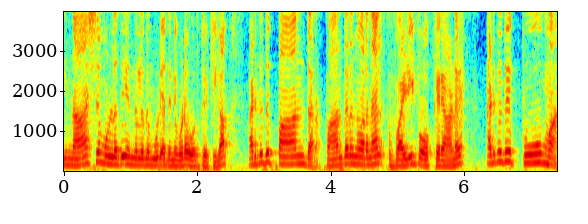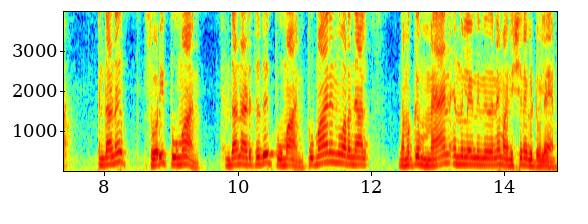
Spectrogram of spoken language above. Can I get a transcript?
ഈ നാശമുള്ളത് എന്നുള്ളതും കൂടി അതിന്റെ കൂടെ ഓർത്ത് വെക്കുക. അടുത്തത് പാന്തർ. പാന്തർ എന്ന് പറഞ്ഞാൽ വഴി പോക്കരാണ് അടുത്തത് പൂമാൻ. എന്താണ്? സോറി പുമാൻ. എന്താണ് അടുത്തത്? പുമാൻ. പുമാൻ എന്ന് പറഞ്ഞാൽ നമുക്ക് മാൻ എന്നുള്ളതിൽ നിന്ന് തന്നെ മനുഷ്യനെ കിട്ടും അല്ലേ?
